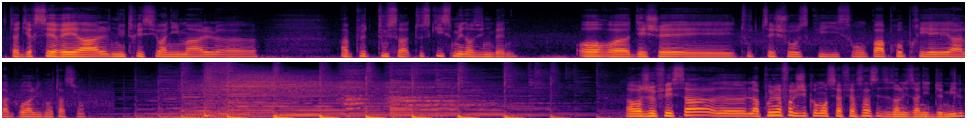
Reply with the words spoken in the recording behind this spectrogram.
c'est-à-dire céréales, nutrition animale, euh, un peu de tout ça, tout ce qui se met dans une benne. Hors euh, déchets et toutes ces choses qui ne sont pas appropriées à l'agroalimentation. Alors je fais ça, euh, la première fois que j'ai commencé à faire ça c'était dans les années 2000.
